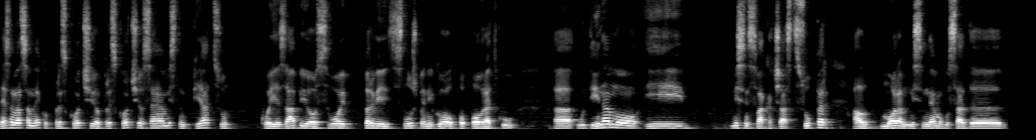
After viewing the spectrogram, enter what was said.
Ne znam, ja sam nekog preskočio, preskočio sam, ja mislim, Pijacu, koji je zabio svoj prvi službeni gol po povratku u Dinamo i mislim svaka čast super, ali moram, mislim ne mogu sad uh,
